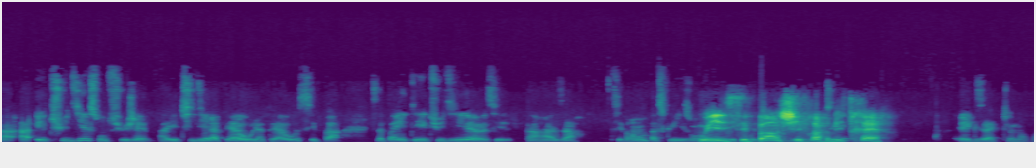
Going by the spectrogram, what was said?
a, a étudié son sujet, a étudié la PAO. La PAO, c'est pas, ça n'a pas été étudié euh, c'est par hasard. C'est vraiment parce qu'ils ont Oui, c'est pas un chiffre arbitraire. Exactement.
